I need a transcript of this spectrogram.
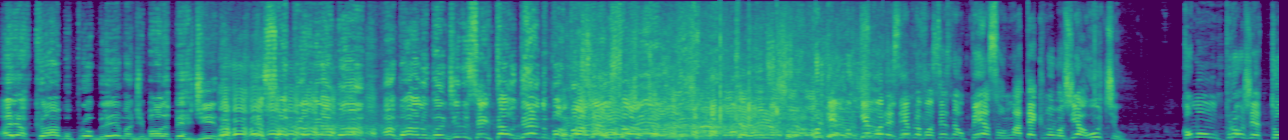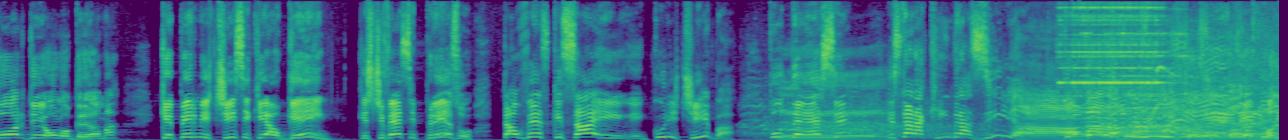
Aí acaba o problema de bala perdida. É só programar a bala no bandido e sentar o dedo, papai. É isso aí. Que é isso? Por quê? Porque, por exemplo, vocês não pensam numa tecnologia útil? Como um projetor de holograma que permitisse que alguém que estivesse preso, talvez que saia em, em Curitiba, pudesse estar aqui em Brasília. Ah, para com isso, para com isso.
